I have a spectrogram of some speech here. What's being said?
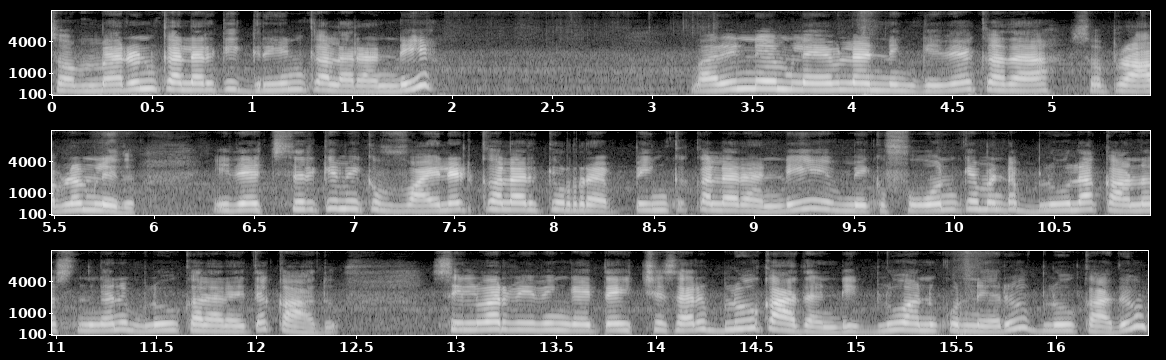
సో మెరూన్ కలర్కి గ్రీన్ కలర్ అండి. మరిన్ని నేమ్ లేవులేండి ఇంక ఇవే కదా. సో ప్రాబ్లం లేదు. ఇది వచ్చేసరికి మీకు వైలెట్ కలర్కి పింక్ కలర్ అండి. మీకు ఫోన్కి ఏమంటే బ్లూలా కానొస్తుంది కానీ బ్లూ కలర్ అయితే కాదు. సిల్వర్ వీవింగ్ అయితే ఇచ్చేసారు. బ్లూ కాదండి. బ్లూ అనుకున్నారు. బ్లూ కాదు.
